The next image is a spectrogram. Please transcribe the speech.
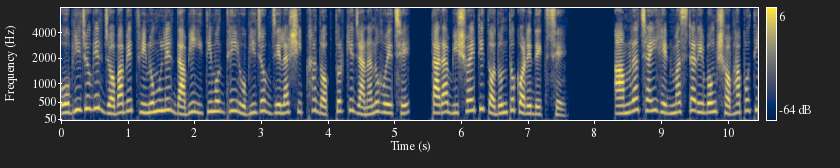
অভিযোগের জবাবে তৃণমূলের দাবি, ইতিমধ্যেই অভিযোগ জেলা শিক্ষা দপ্তরকে জানানো হয়েছে, তারা বিষয়টি তদন্ত করে দেখছে। আমরা চাই হেডমাস্টার এবং সভাপতি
